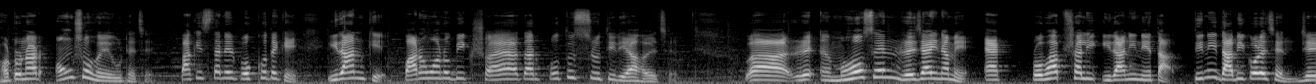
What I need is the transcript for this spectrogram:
ঘটনার অংশ হয়ে উঠেছে। পাকিস্তানের পক্ষ থেকে ইরানকে পারমাণবিক সহায়তার প্রতিশ্রুতি দেওয়া হয়েছে। মোহসেন রেজাই নামে এক প্রভাবশালী ইরানি নেতা, তিনি দাবি করেছেন যে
